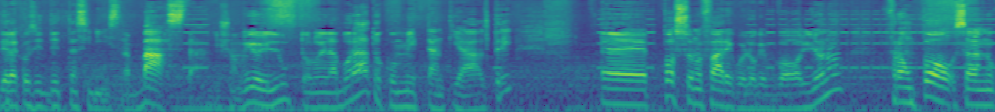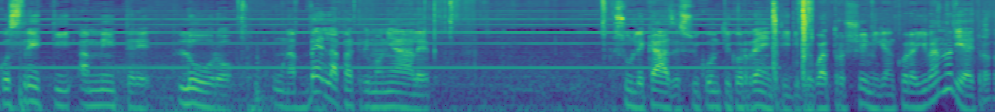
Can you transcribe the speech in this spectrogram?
della cosiddetta sinistra. Basta, diciamo, io il lutto l'ho elaborato con me e tanti altri, eh, possono fare quello che vogliono, fra un po' saranno costretti a mettere loro una bella patrimoniale sulle case e sui conti correnti di quei quattro scemi che ancora gli vanno dietro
